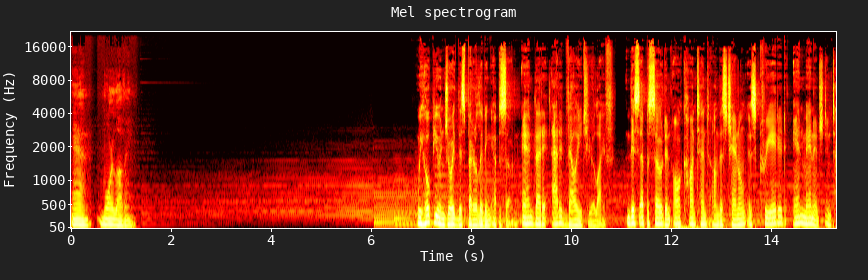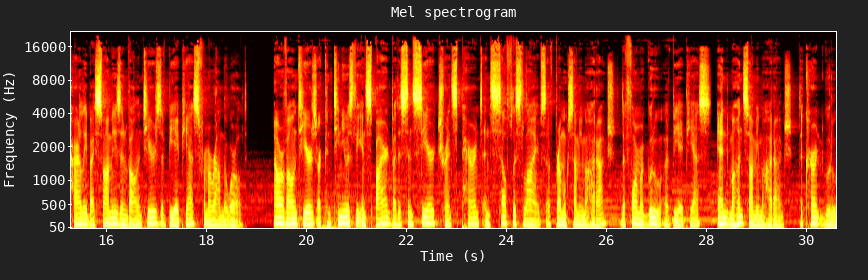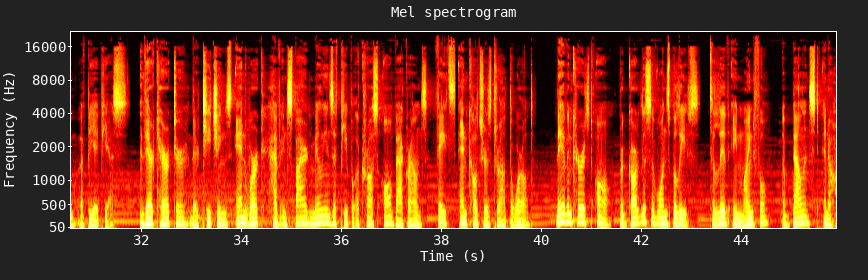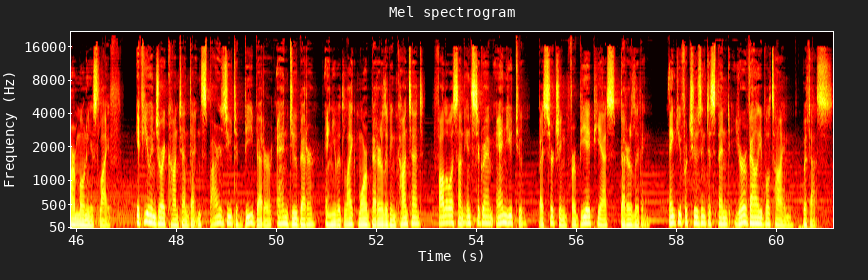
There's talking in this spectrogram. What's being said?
and more loving. We hope you enjoyed this Better Living episode and that it added value to your life. This episode and all content on this channel is created and managed entirely by Swamis and volunteers of BAPS from around the world. Our volunteers are continuously inspired by the sincere, transparent, and selfless lives of Pramukh Swami Maharaj, the former Guru of BAPS, and Mahant Swami Maharaj, the current Guru of BAPS. Their character, their teachings, and work have inspired millions of people across all backgrounds, faiths, and cultures throughout the world. They have encouraged all, regardless of one's beliefs, to live a mindful, a balanced, and a harmonious life. If you enjoy content that inspires you to be better and do better, and you would like more better living content, follow us on Instagram and YouTube by searching for BAPS Better Living. Thank you for choosing to spend your valuable time with us.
